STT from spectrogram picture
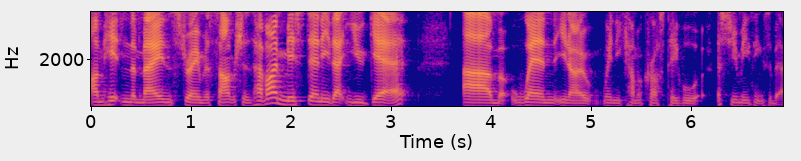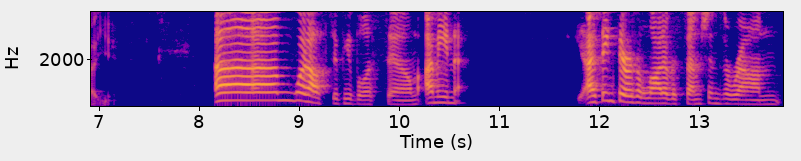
I'm hitting the mainstream assumptions. Have I missed any that you get um, when you know when you come across people assuming things about you? Um, what else do people assume? I mean, I think there's a lot of assumptions around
